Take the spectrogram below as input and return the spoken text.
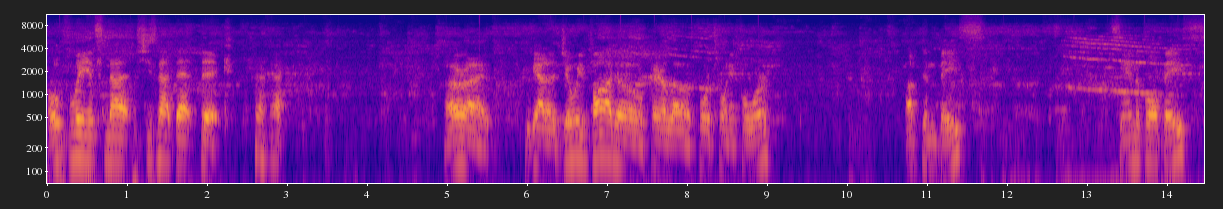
Hopefully it's not, she's not that thick. Alright, we got a Joey Votto parallel at 424. Upton base. Sandoval base.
